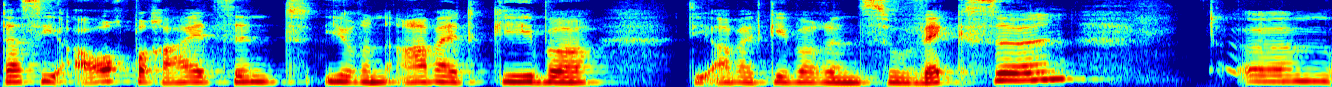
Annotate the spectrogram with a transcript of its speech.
dass sie auch bereit sind, ihren Arbeitgeber, die Arbeitgeberin zu wechseln ähm,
